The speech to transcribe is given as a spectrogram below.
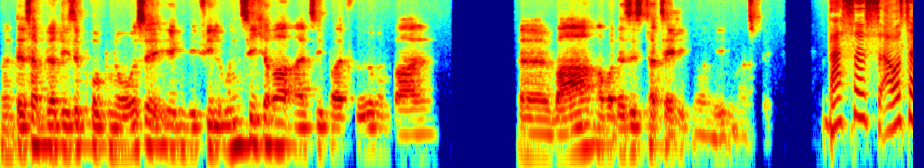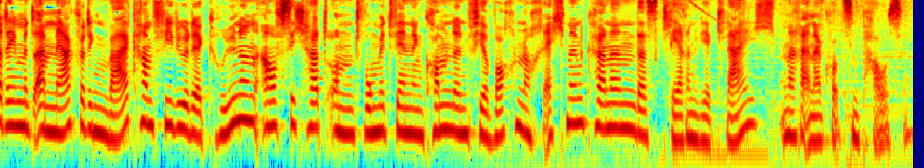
Und deshalb wird diese Prognose irgendwie viel unsicherer, als sie bei früheren Wahlen äh, war. Aber das ist tatsächlich nur ein Nebenaspekt. Was es außerdem mit einem merkwürdigen Wahlkampfvideo der Grünen auf sich hat und womit wir in den kommenden vier Wochen noch rechnen können, das klären wir gleich nach einer kurzen Pause.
